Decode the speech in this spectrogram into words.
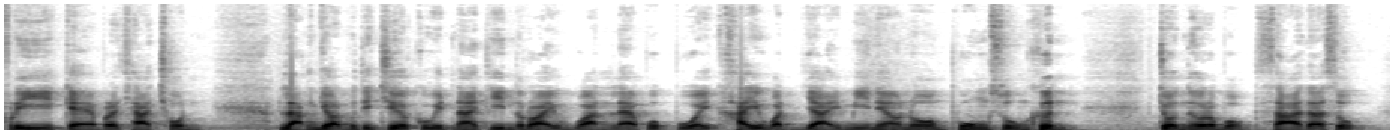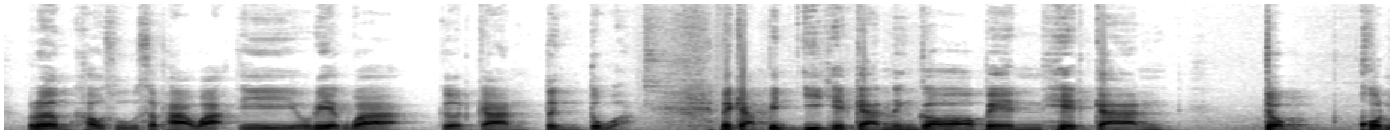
ฟรีแก่ประชาชน หลังยอดผู้ติดเชื้อโควิด -19 รายวันและผู้ป่วยไข้หวัดใหญ่มีแนวโน้มพุ่งสูงขึ้น จนระบบสาธารณสุข เริ่มเข้าสู่สภาวะที่เรียกว่าเกิดการตึงตัวนะครับเป็นอีกเหตุการณ์หนึ่งก็เป็นเหตุการณ์จบ คน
